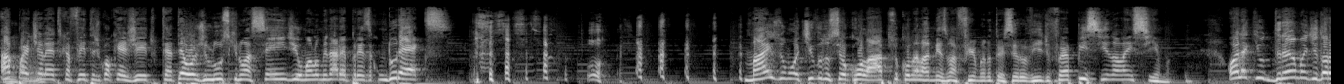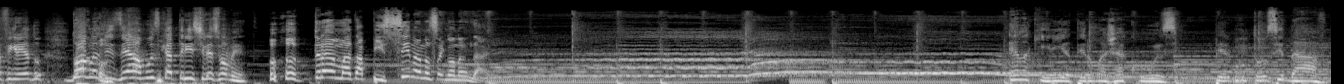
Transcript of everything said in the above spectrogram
A parte elétrica feita de qualquer jeito, que tem até hoje luz que não acende, uma luminária presa com durex. Pô. Mas o motivo do seu colapso, como ela mesma afirma no terceiro vídeo, foi a piscina lá em cima. Olha aqui o drama de Dora Figueiredo. Douglas Bezerra, uma música triste nesse momento. O drama da piscina no segundo andar. Ela queria ter uma jacuzzi. Perguntou se dava.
